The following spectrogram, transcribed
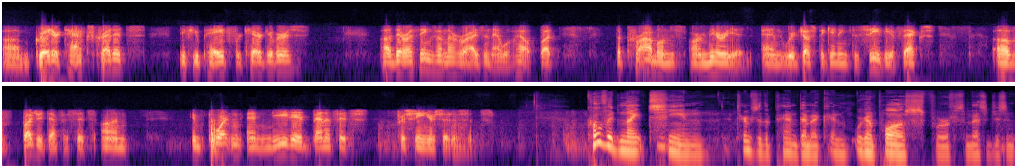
um, greater tax credits if you pay for caregivers. Uh, there are things on the horizon that will help, but the problems are myriad, and we're just beginning to see the effects of budget deficits on important and needed benefits for senior citizens. COVID 19 terms of the pandemic, and we're going to pause for some messages in,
